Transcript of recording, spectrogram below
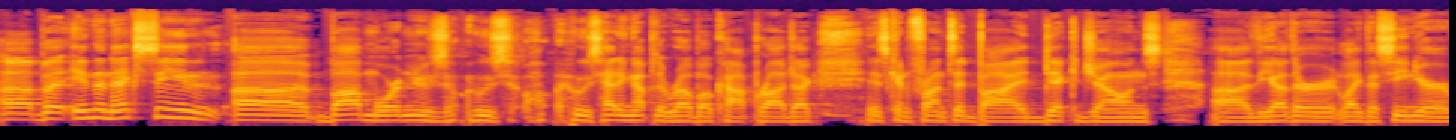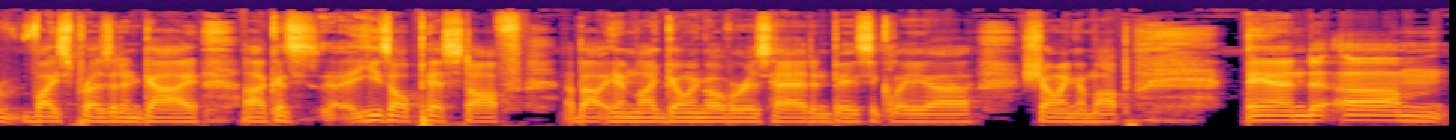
Uh, but in the next scene, uh, Bob Morton, who's who's who's heading up the RoboCop project, is confronted by Dick Jones, uh, the other like the senior vice president guy, because he's all pissed off about him like going over his head and basically uh, showing him up. And um,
